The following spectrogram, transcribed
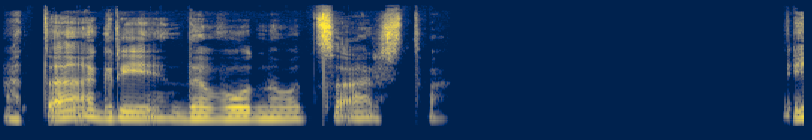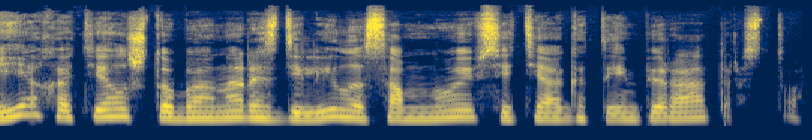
от Агрии до Водного царства. И я хотел, чтобы она разделила со мной все тяготы императорства.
